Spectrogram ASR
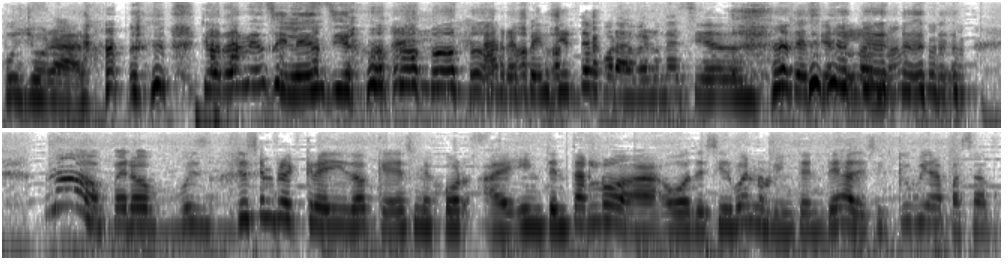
Pues llorar. Llorar en silencio. Arrepentirte por haber decidido decirlo, ¿no? No, pero pues yo siempre he creído que es mejor eh, intentarlo a- o decir, bueno, lo intenté, a decir qué hubiera pasado.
